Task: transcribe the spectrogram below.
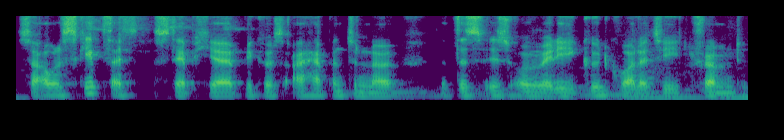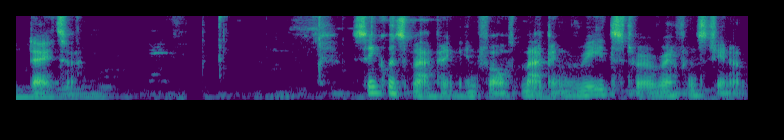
so I will skip that step here because I happen to know that this is already good quality trimmed data. Sequence mapping involves mapping reads to a reference genome.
